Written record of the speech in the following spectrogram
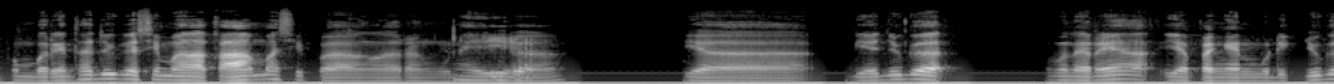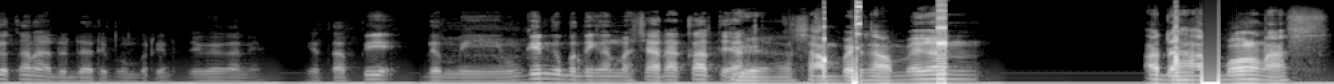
pemerintah juga sih malah kama sih pak ngelarang mudik Iya. juga ya dia juga sebenarnya ya pengen mudik juga kan ada dari pemerintah juga kan ya. Ya tapi demi mungkin kepentingan masyarakat ya. Iya, sampai-sampai kan ada harbolnas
